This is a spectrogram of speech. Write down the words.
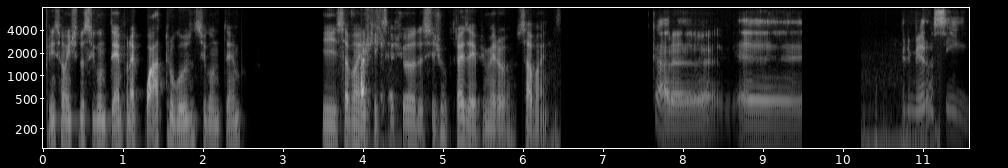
principalmente do segundo tempo, né? Quatro gols no segundo tempo. E Savani, o que, que você achou desse jogo? Traz aí primeiro, Savani. Cara, é... Primeiro, assim,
